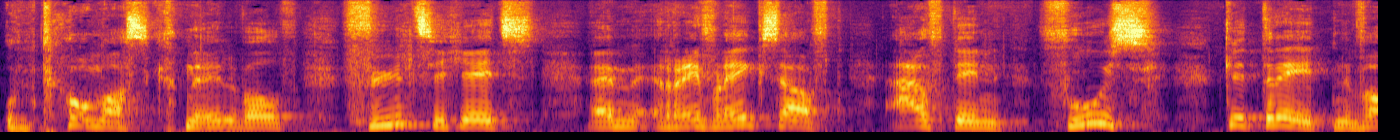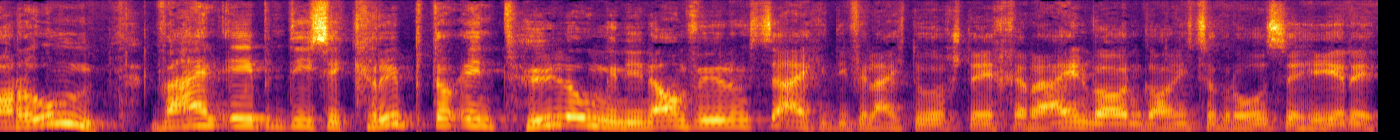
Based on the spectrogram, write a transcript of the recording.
Und Thomas Knellwolf fühlt sich jetzt ähm, reflexhaft auf den Fuß getreten. Warum? Weil eben diese Krypto-Enthüllungen in Anführungszeichen, die vielleicht Durchstechereien waren, gar nicht so große, hehre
